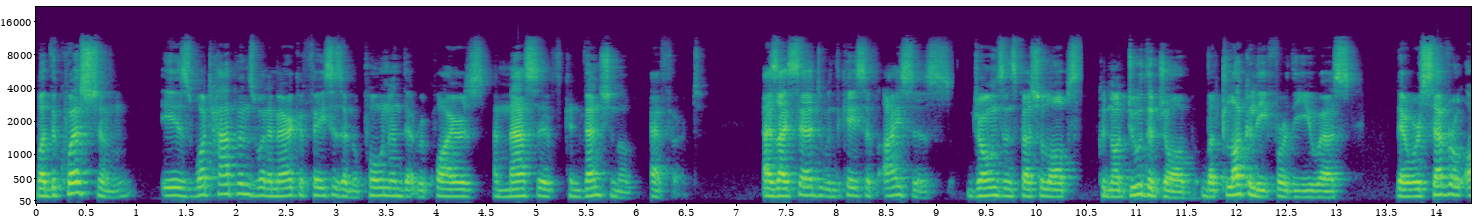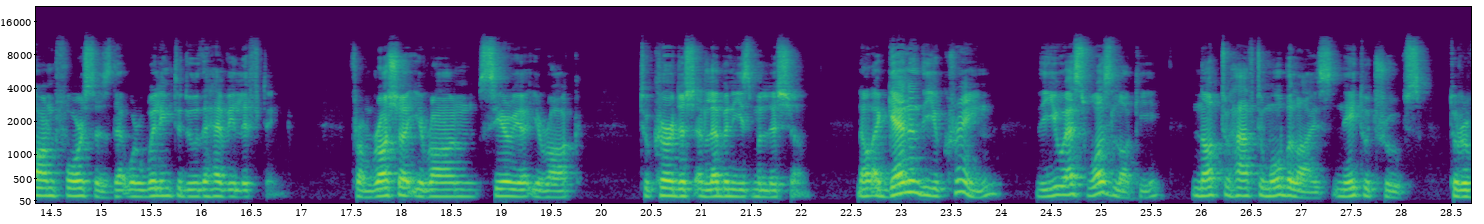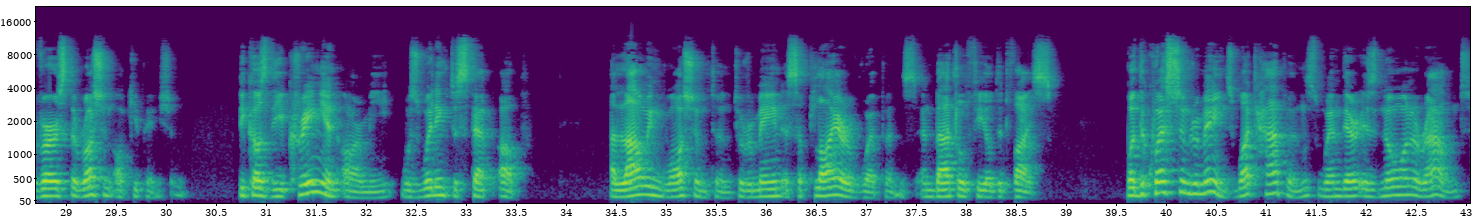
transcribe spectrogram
But the question is what happens when America faces an opponent that requires a massive conventional effort? As I said, in the case of ISIS, drones and special ops could not do the job, but luckily for the US, there were several armed forces that were willing to do the heavy lifting. From Russia, Iran, Syria, Iraq, to Kurdish and Lebanese militia. Now, again in the Ukraine, the US was lucky not to have to mobilize NATO troops to reverse the Russian occupation because the Ukrainian army was willing to step up, allowing Washington to remain a supplier of weapons and battlefield advice. But the question remains what happens when there is no one around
